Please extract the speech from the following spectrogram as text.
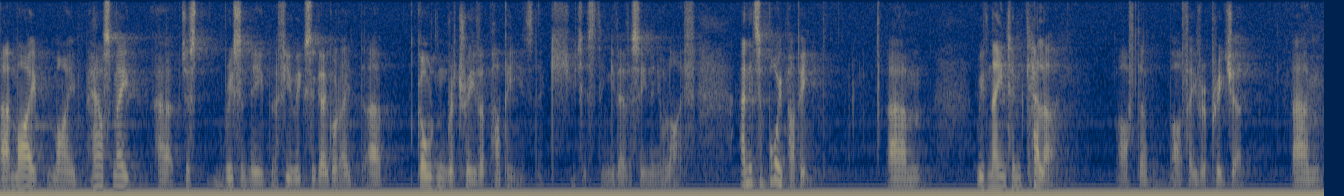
Uh, my, my housemate uh, just recently, a few weeks ago, got a, a golden retriever puppy. It's the cutest thing you've ever seen in your life. And it's a boy puppy. Um, we've named him Keller after our favourite preacher. Um,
